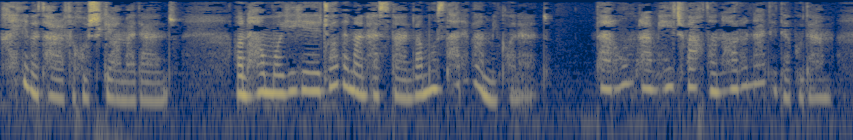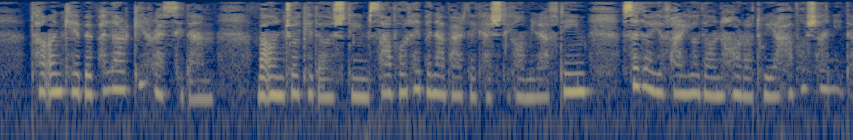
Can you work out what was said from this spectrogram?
خیلی به طرف خشکی آمدند. آنها مایه اعجاب من هستند و مضطربم می کنند. در عمرم هیچ وقت آنها را ندیده بودم. تا آنکه به پلارگیر رسیدم و آنجا که داشتیم سواره به نبرد کشتی ها می رفتیم صدای فریاد آنها را توی هوا شنیدم.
